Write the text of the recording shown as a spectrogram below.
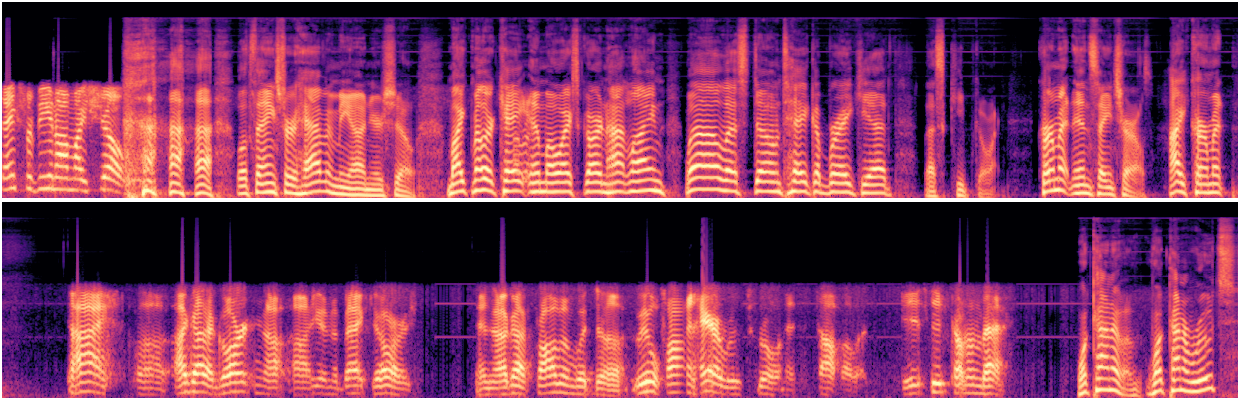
Thanks for being on my show. well, thanks for having me on your show. Mike Miller, KMOX Garden Hotline. Well, let's don't take a break yet. Let's keep going. Kermit in St. Charles. Hi, Kermit. Hi. Uh, I got a garden out, uh, here in the backyard, and I got a problem with the real fine hair roots growing at the top of it. It just keeps coming back. What kind of what kind of roots?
